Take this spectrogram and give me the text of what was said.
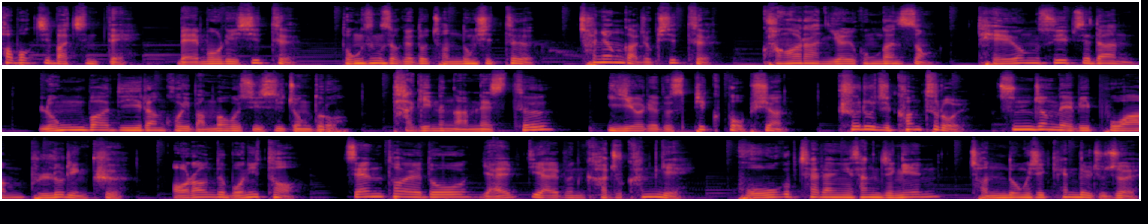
허벅지 받침대, 메모리 시트, 동승석에도 전동 시트, 천연 가죽 시트, 광활한 2열 공간성, 대형 수입 세단, 롱바디랑 거의 맞먹을 수 있을 정도로 다기능 암레스트, 2열에도 스피커 옵션, 크루즈 컨트롤, 순정 내비 포함 블루링크, 어라운드 모니터, 센터에도 얇디 얇은 가죽 한 개, 고급 차량의 상징인 전동식 핸들 조절,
